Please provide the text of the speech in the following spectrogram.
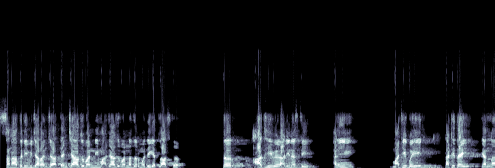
सनातनी विचारांच्या त्यांच्या आजोबांनी माझ्या आजोबांना जर मध्ये घेतलं असतं तर आज ही वेळ आली नसती. आणि माझी बहीण काठीताई यांना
